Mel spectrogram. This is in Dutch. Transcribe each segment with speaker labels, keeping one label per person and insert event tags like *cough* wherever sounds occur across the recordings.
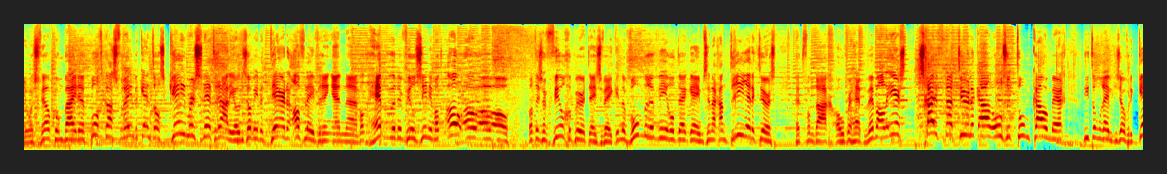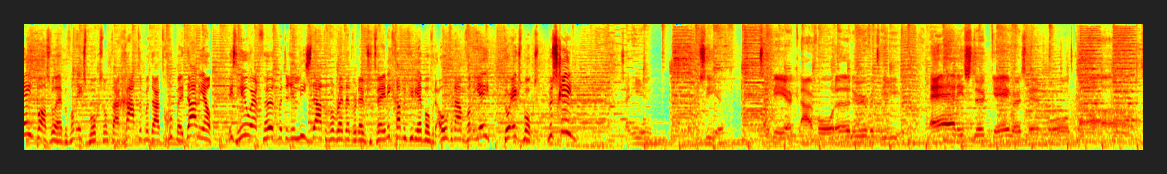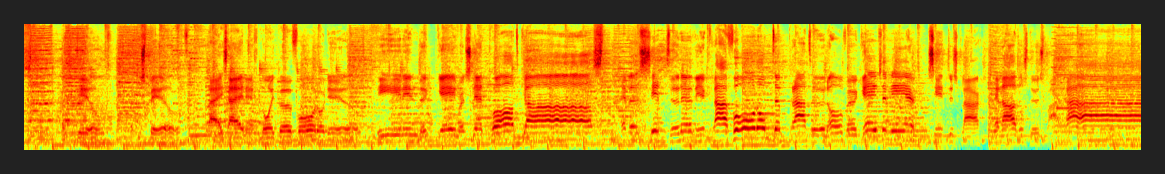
Speaker 1: jongens, welkom bij de podcast voorheen bekend als Gamersnet Radio. Dit is alweer de derde aflevering en eh, wat hebben we er veel zin in. Want oh, oh, oh, oh, wat is er veel gebeurd deze week in de wonderenwereld der games. En daar gaan drie redacteurs het vandaag over hebben. We hebben allereerst schuif natuurlijk aan onze Tom Kouwenberg. Die toch nog eventjes over de Game Pass wil hebben van Xbox. Want daar gaat het me daar goed mee. Daniel is heel erg verheugd met de release datum van Red Dead Redemption 2. En ik ga het met jullie hebben over de overname van EA door Xbox. Misschien
Speaker 2: We zijn hier, We zijn weer klaar voor een uur vertier. Het is de Gamersnet podcast. Wat je deelt, wat je speelt. Wij zijn echt nooit bevooroordeeld. Hier in de Gamersnet podcast. En we zitten er weer klaar voor om te praten over games en weer. Zit dus klaar en laat ons dus maar gaan.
